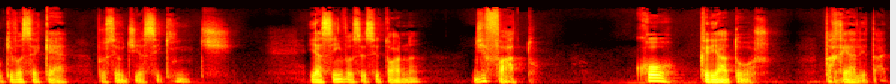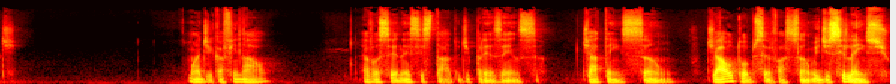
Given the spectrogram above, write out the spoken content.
o que você quer para o seu dia seguinte. E assim você se torna, de fato, co-criador da realidade. Uma dica final é você, nesse estado de presença, de atenção, de autoobservação e de silêncio,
